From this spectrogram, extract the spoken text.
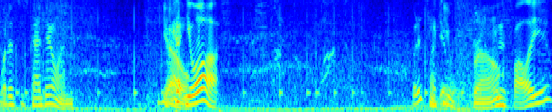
What is this guy doing? He's Yo. cutting you off. What is he you, doing? bro. Is he gonna follow you?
